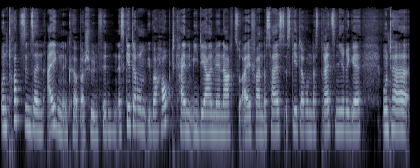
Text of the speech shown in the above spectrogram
und trotzdem seinen eigenen Körper schön finden. Es geht darum, überhaupt keinem Ideal mehr nachzueifern. Das heißt, es geht darum, dass 13-Jährige unter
